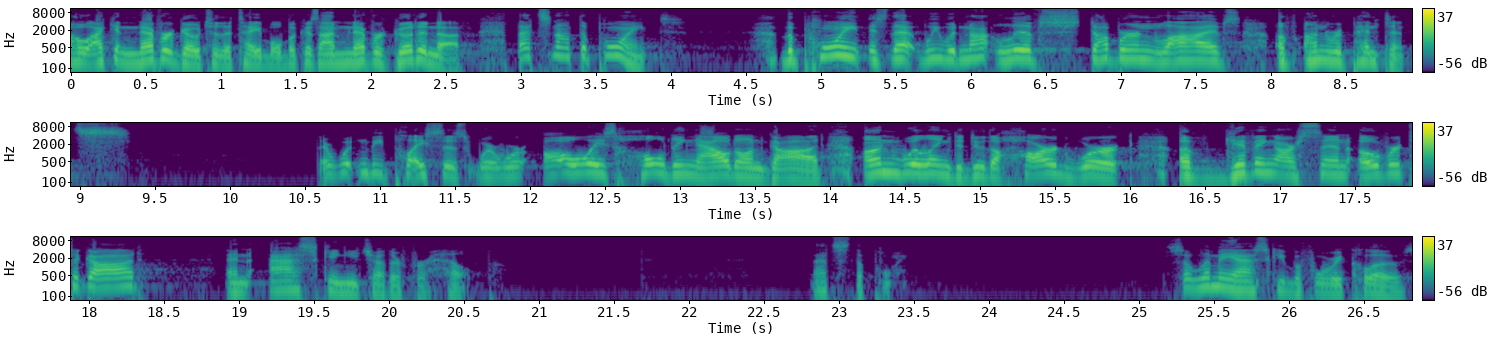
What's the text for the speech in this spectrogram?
Oh, I can never go to the table because I'm never good enough. That's not the point. The point is that we would not live stubborn lives of unrepentance. There wouldn't be places where we're always holding out on God, unwilling to do the hard work of giving our sin over to God and asking each other for help. That's the point. So let me ask you before we close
